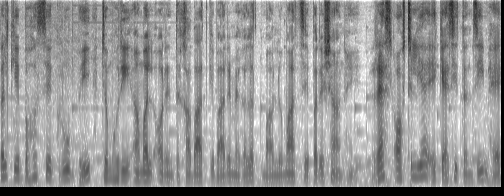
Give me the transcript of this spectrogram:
بلکہ بہت سے گروپ بھی جمہوری عمل اور انتخابات کے بارے میں غلط معلومات سے پریشان ہیں۔ ریسٹ آسٹریلیا ایک ایسی تنظیم ہے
